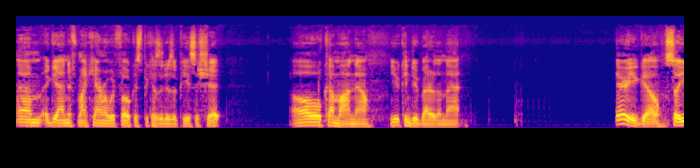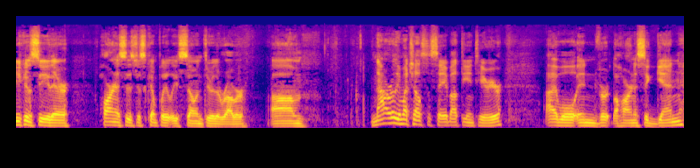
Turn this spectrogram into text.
Um, again, if my camera would focus because it is a piece of shit. Oh, come on now. You can do better than that. There you go. So you can see there, harness is just completely sewn through the rubber. Um, not really much else to say about the interior. I will invert the harness again.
